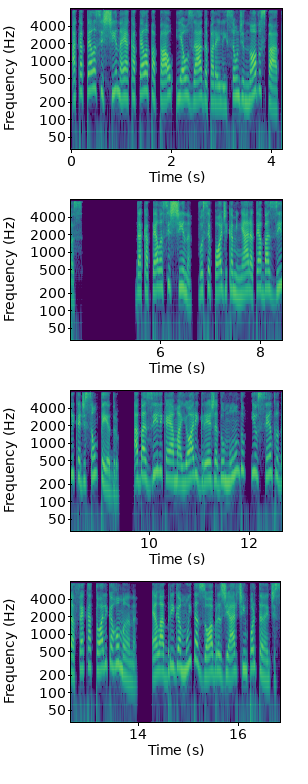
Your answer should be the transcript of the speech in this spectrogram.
A Capela Sistina é a capela papal e é usada para a eleição de novos papas. Da Capela Sistina, você pode caminhar até a Basílica de São Pedro. A Basílica é a maior igreja do mundo e o centro da fé católica romana. Ela abriga muitas obras de arte importantes,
